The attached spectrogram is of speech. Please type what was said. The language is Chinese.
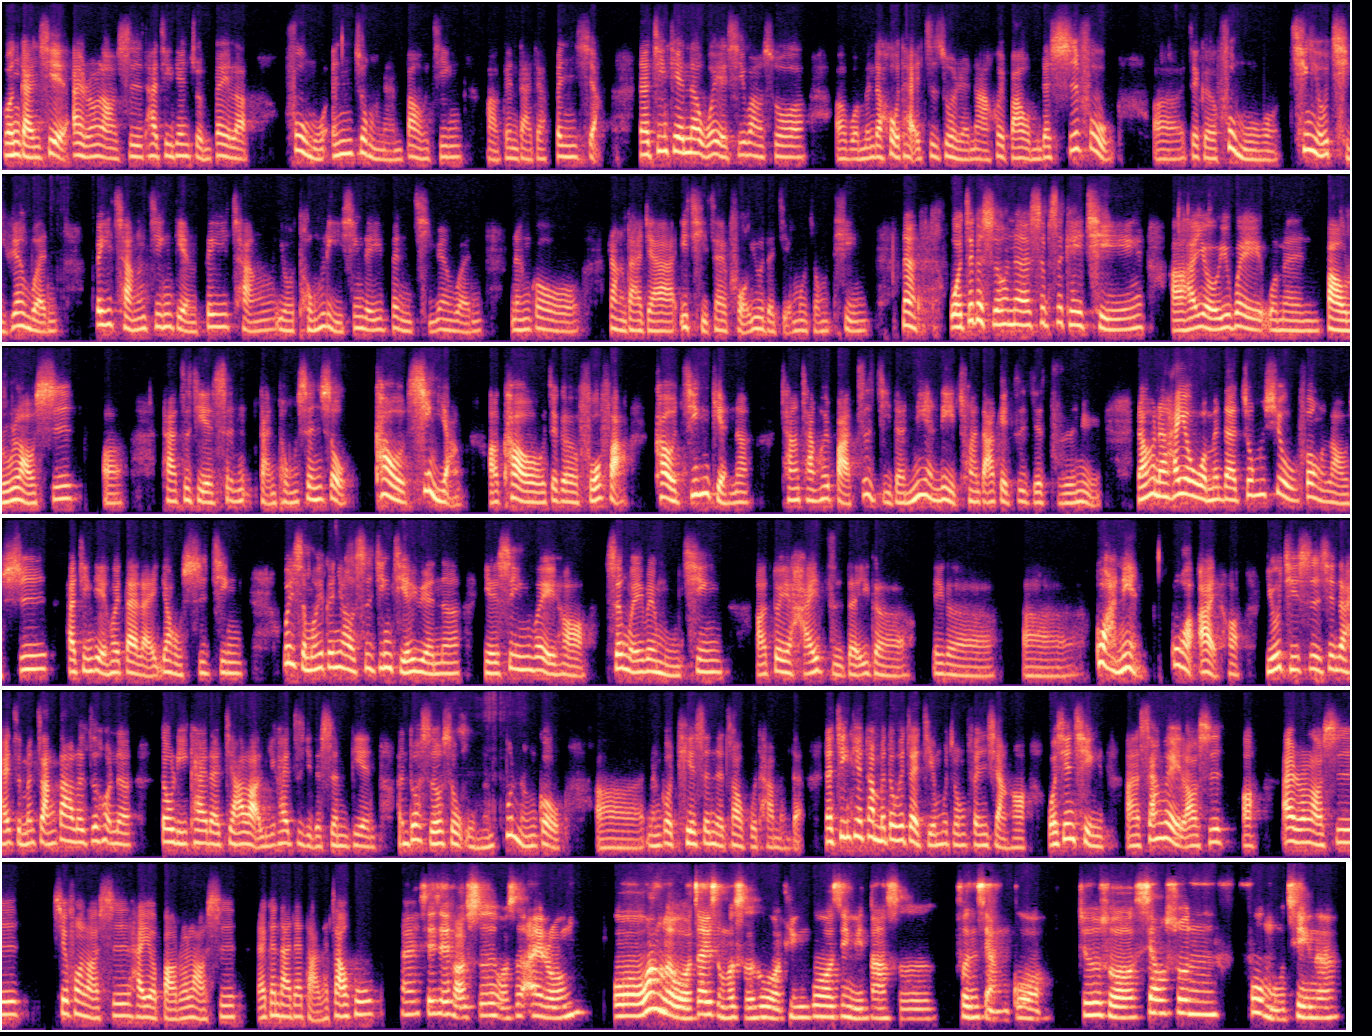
我很感谢艾荣老师，他今天准备了《父母恩重难报经》啊，跟大家分享。那今天呢，我也希望说，呃，我们的后台制作人啊，会把我们的师父呃这个父母亲友祈愿文，非常经典、非常有同理心的一份祈愿文，能够。让大家一起在佛佑的节目中听。那我这个时候呢，是不是可以请啊？还有一位我们宝如老师啊，他自己也深感同身受，靠信仰啊，靠这个佛法，靠经典呢，常常会把自己的念力传达给自己的子女。然后呢，还有我们的钟秀凤老师，他今天也会带来《药师经》。为什么会跟《药师经》结缘呢？也是因为哈、身为一位母亲。啊，对孩子的一个那个呃挂念挂爱哈，尤其是现在孩子们长大了之后呢，都离开了家了，离开自己的身边，很多时候是我们不能够呃能够贴身的照顾他们的。那今天他们都会在节目中分享哈，我先请啊、三位老师啊，爱荣老师、秀凤老师还有保罗老师来跟大家打个招呼。哎，谢谢老师，我是艾荣。我忘了我在什么时候我听过星云大师。分享过，就是说孝顺父母亲呢，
